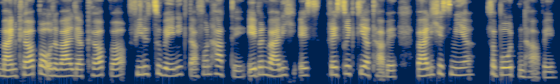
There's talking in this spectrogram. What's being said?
mein Körper oder weil der Körper viel zu wenig davon hatte, eben weil ich es restriktiert habe, weil ich es mir verboten habe.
